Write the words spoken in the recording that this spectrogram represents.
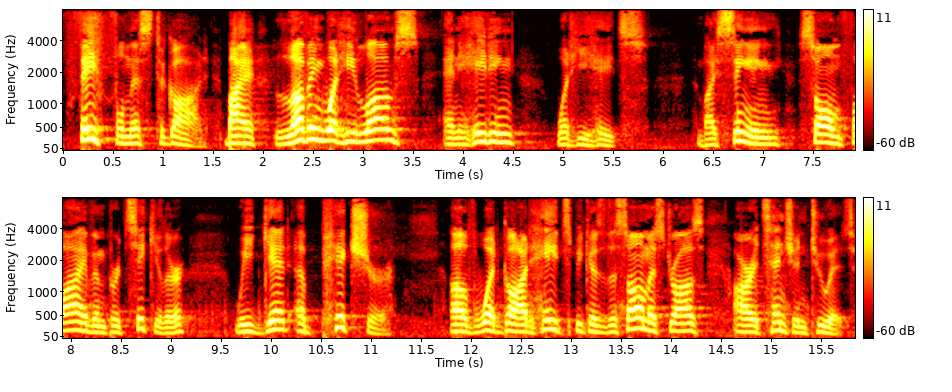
faithfulness to God by loving what He loves and hating what He hates. And by singing Psalm 5 in particular, we get a picture of what God hates because the psalmist draws our attention to it.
